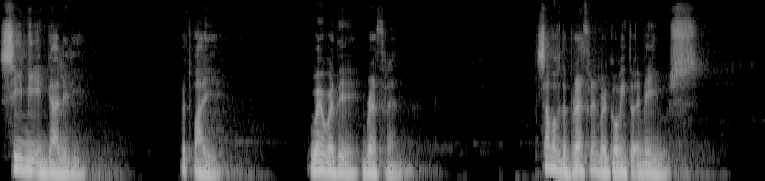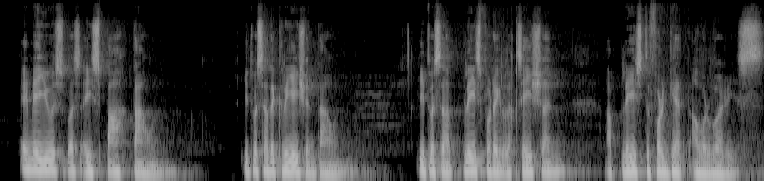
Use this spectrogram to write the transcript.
see me in Galilee. But why? Where were the brethren? Some of the brethren were going to Emmaus. Emmaus was a spa town. It was a recreation town. It was a place for relaxation, a place to forget our worries.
